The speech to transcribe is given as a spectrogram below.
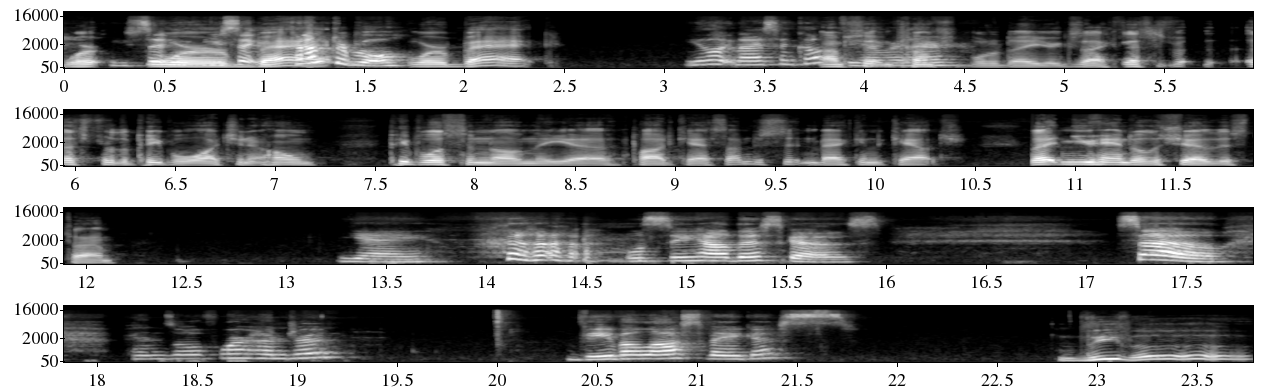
We're, You sitting, we're you sitting back. comfortable. We're back. You look nice and comfy I'm sitting comfortable today. You're exactly. That's that's for the people watching at home. People listening on the uh, podcast. I'm just sitting back in the couch, letting you handle the show this time. Yay. we'll see how this goes. So, Pennzoil 400, Viva Las Vegas. Viva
